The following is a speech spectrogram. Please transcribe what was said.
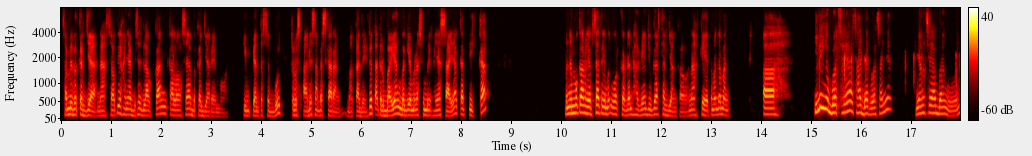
sambil bekerja. Nah, sesuatu yang hanya bisa dilakukan kalau saya bekerja remote impian tersebut terus ada sampai sekarang. Maka dari itu tak terbayang bagaimana sumringahnya saya ketika menemukan website remote worker dan harganya juga terjangkau. Nah, oke teman-teman, uh, ini ngebuat saya sadar bahwasanya yang saya bangun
